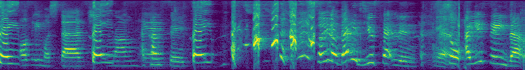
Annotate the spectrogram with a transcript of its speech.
Say it. ugly mustache, Say- round I can't say it. Say it. So you know that is you settling. Yeah. So are you saying that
